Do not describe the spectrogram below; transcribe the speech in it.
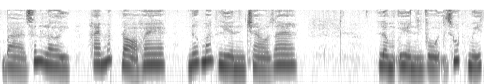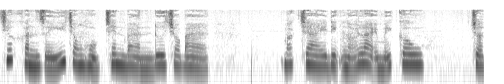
Bà dứt lời, hai mắt đỏ hoe, nước mắt liền trào ra. Lâm Uyển vội rút mấy chiếc khăn giấy trong hộp trên bàn đưa cho bà. Bác trai định nói lại mấy câu, chợt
